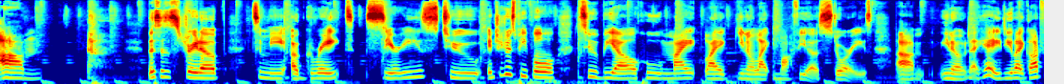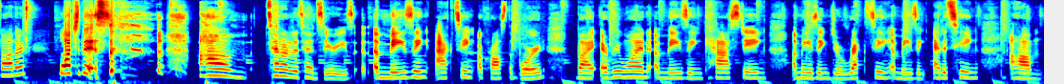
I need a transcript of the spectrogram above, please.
Um this is straight up to me a great series to introduce people to BL who might like, you know, like mafia stories. Um, you know, like, hey, do you like Godfather? Watch this. um 10 out of 10 series. Amazing acting across the board by everyone. Amazing casting, amazing directing, amazing editing. Um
